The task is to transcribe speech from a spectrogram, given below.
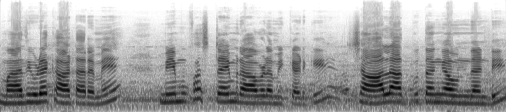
మాది కూడా కాటారమే. మేము ఫస్ట్ టైం రావడం ఇక్కడికి. చాలా అద్భుతంగా ఉందండి.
